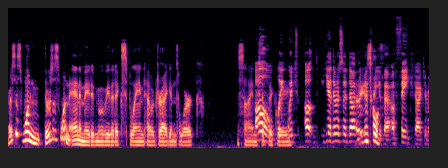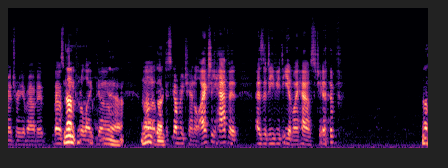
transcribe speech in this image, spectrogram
There's this one. There was this one animated movie that explained how dragons work scientifically. Oh, wait, which? Oh, yeah, there was a documentary about a fake documentary about it. That was made for like um, yeah. uh, like Discovery Channel. I actually have it as a DVD at my house, Chip. no,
